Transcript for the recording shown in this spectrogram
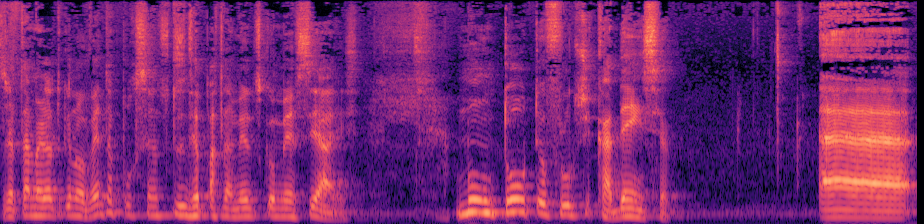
já está melhor do que 90% dos departamentos comerciais. Montou o teu fluxo de cadência? Uh,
